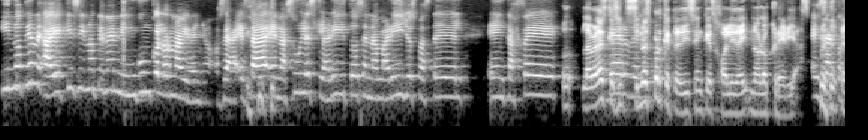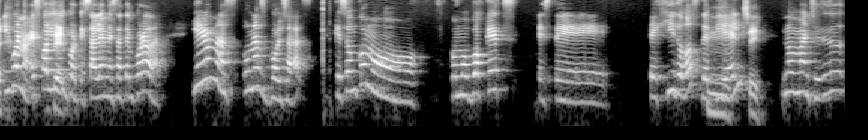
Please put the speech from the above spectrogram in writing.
Y no tiene, aquí sí no tiene ningún color navideño. O sea, está en azules claritos, en amarillos pastel, en café. La verdad es que si, si no es porque te dicen que es holiday, no lo creerías. Exacto. Y bueno, es holiday Sí. porque sale en esta temporada. Y hay unas, unas bolsas que son como, como buckets este, tejidos de Mm, piel. sí. No manches, eso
